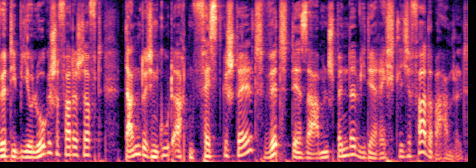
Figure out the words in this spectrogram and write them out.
wird die biologische Vaterschaft dann durch ein Gutachten festgestellt, wird der Samenspender wie der rechtliche Vater behandelt.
